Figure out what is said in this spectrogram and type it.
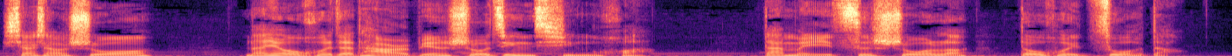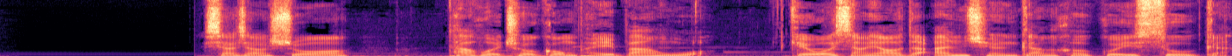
笑笑说。男友会在她耳边说尽情话，但每一次说了都会做到。笑笑说，他会抽空陪伴我，给我想要的安全感和归宿感。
